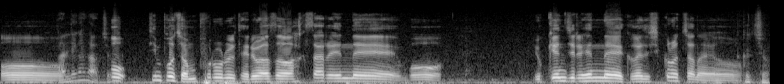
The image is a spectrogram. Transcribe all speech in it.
어 난리가 났죠. 또 팀포 점프로를 데려와서 학살을 했네, 뭐 육겐지를 했네, 그거 아주 시끄럽잖아요. 그렇죠.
